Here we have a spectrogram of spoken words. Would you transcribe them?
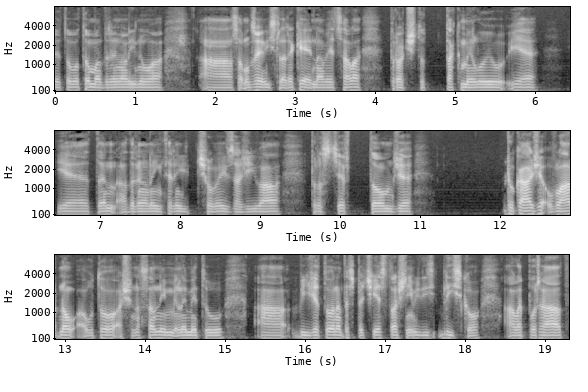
je to o tom adrenalinu a, a samozřejmě výsledek je jedna věc, ale proč to tak miluju, je, je ten adrenalin, který člověk zažívá prostě v tom, že dokáže ovládnout auto až na samém limitu a ví, že to nebezpečí je strašně blízko, ale pořád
